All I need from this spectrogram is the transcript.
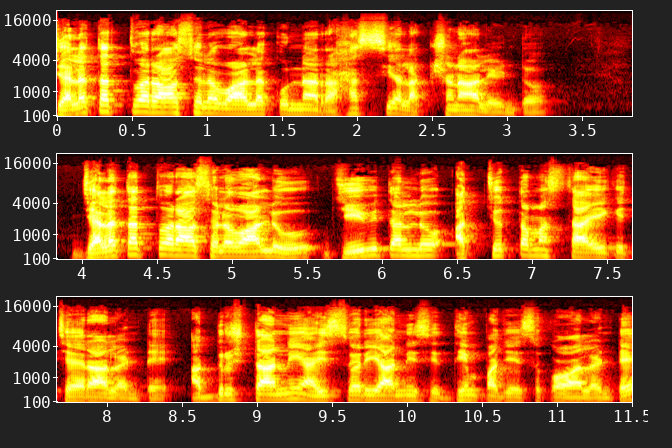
జలతత్వ రాశుల వాళ్ళకున్న రహస్య లక్షణాలేంటో? జలతత్వ రాశుల వాళ్ళు జీవితంలో అత్యుత్తమ స్థాయికి చేరాలంటే అదృష్టాన్ని ఐశ్వర్యాన్ని సిద్ధింపజేసుకోవాలంటే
